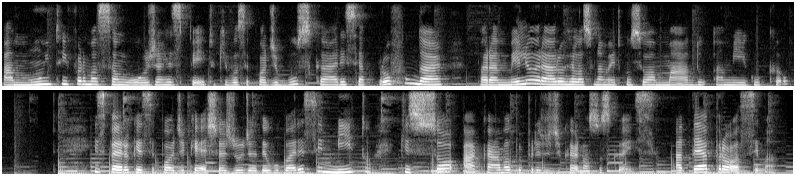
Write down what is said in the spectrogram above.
Há muita informação hoje a respeito que você pode buscar e se aprofundar para melhorar o relacionamento com seu amado amigo cão. Espero que esse podcast ajude a derrubar esse mito que só acaba por prejudicar nossos cães. Até a próxima!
